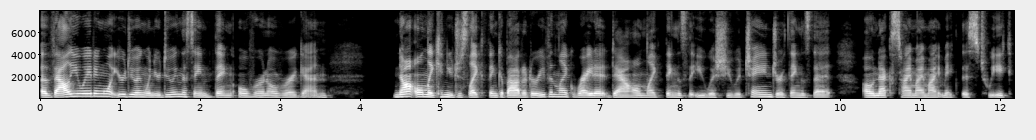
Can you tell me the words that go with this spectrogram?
evaluating what you're doing when you're doing the same thing over and over again. Not only can you just like think about it or even like write it down, like things that you wish you would change or things that, oh, next time I might make this tweak.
